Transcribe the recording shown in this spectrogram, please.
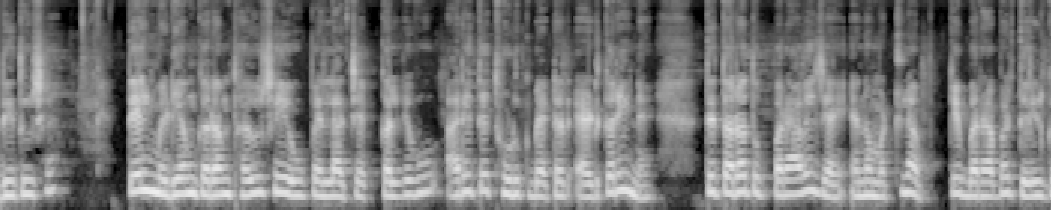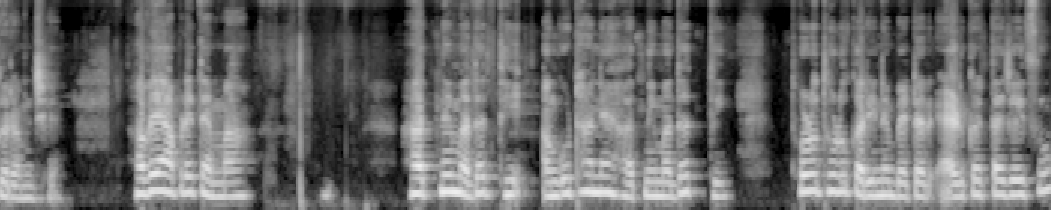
દીધું છે. તેલ મીડિયમ ગરમ થયું છે એવું પહેલાં ચેક કરી લેવું. આ રીતે થોડુંક બેટર એડ કરીને તે તરત ઉપર આવી જાય એનો મતલબ કે બરાબર તેલ ગરમ છે. હવે આપણે તેમાં હાથની મદદથી, અંગૂઠાને હાથની મદદથી થોડું થોડું કરીને બેટર એડ કરતા જઈશું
